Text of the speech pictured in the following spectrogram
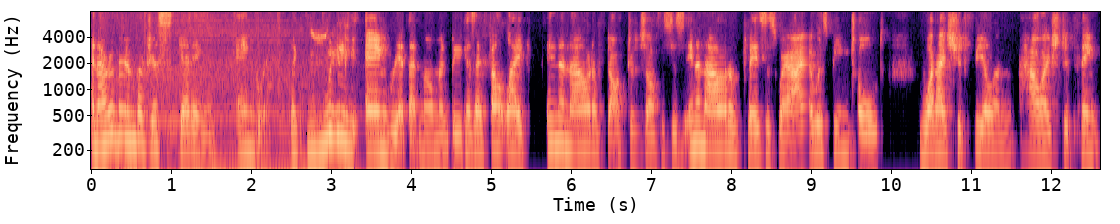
And I remember just getting angry, like really angry at that moment because I felt like in and out of doctors' offices, in and out of places where I was being told what I should feel and how I should think.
